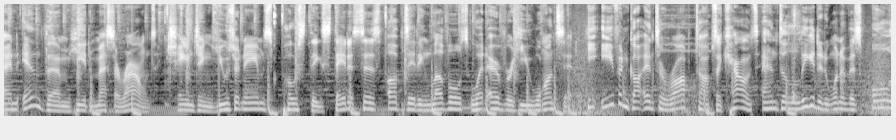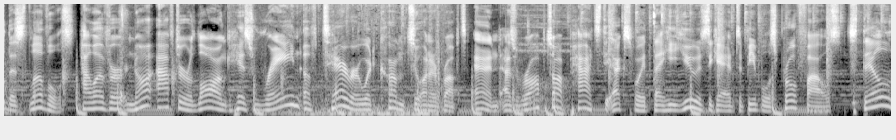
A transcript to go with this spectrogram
and in them he'd mess around, changing usernames, posting statuses, updating levels, whatever he wanted. He even got into RobTop's account and deleted one of his oldest levels. However, not after long, his reign of terror would come to an abrupt end as RobTop patched the exploit that he used to get into people's profiles. Still,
